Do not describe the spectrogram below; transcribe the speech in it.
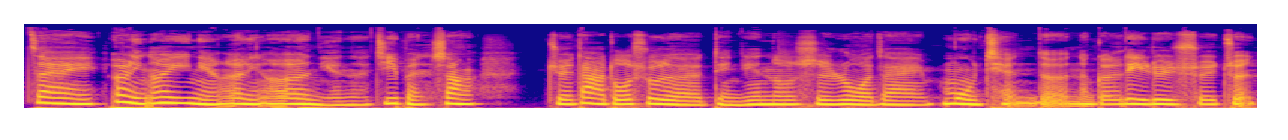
在二零二一年、二零二二年呢，基本上绝大多数的点点都是落在目前的那个利率水准，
